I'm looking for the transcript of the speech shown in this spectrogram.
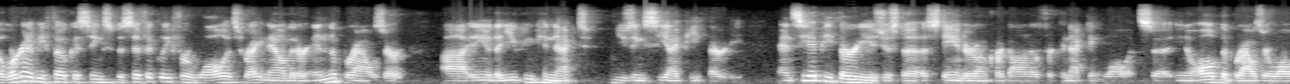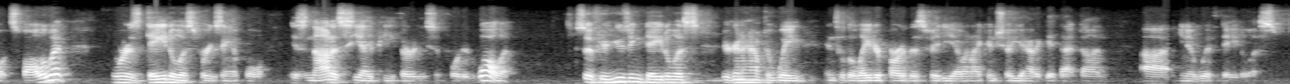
But we're going to be focusing specifically for wallets right now that are in the browser, uh, you know, that you can connect using CIP30. And CIP30 is just a, a standard on Cardano for connecting wallets. Uh, you know, all of the browser wallets follow it, whereas Daedalus, for example, is not a CIP30 supported wallet. So if you're using Daedalus, you're going to have to wait until the later part of this video, and I can show you how to get that done, uh, you know, with Daedalus.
